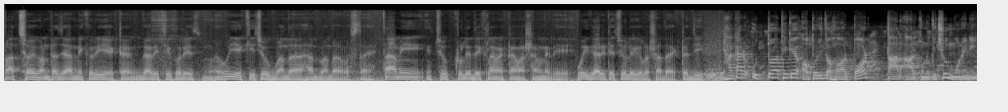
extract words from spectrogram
পাঁচ ছয় ঘণ্টা জার্নি করি একটা গাড়িতে করে ওই একই চোখ বাঁধা হাত বাঁধা অবস্থায়। তা আমি চোখ খুলে দেখলাম একটা আমার সামনে দিয়ে ওই গাড়িটা চলে গেল সাদা একটা জিপ। ঢাকার উত্তরা থেকে অপহৃত হওয়ার পর তার আর কোনো কিছু মনে নেই।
